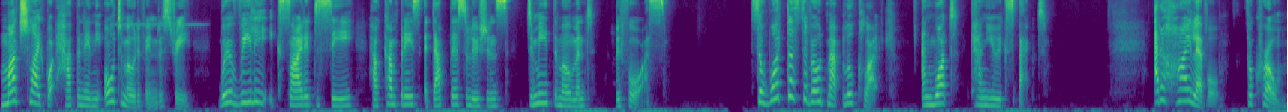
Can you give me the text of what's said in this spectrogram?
Much like what happened in the automotive industry, we're really excited to see how companies adapt their solutions to meet the moment before us. So what does the roadmap look like, and what can you expect? At a high level, for Chrome,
